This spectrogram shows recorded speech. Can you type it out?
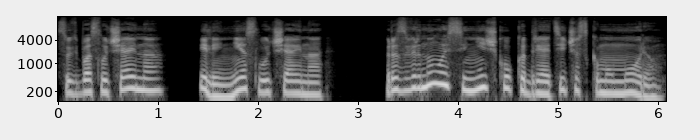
Судьба случайно или не случайно развернула синичку к Адриатическому морю.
